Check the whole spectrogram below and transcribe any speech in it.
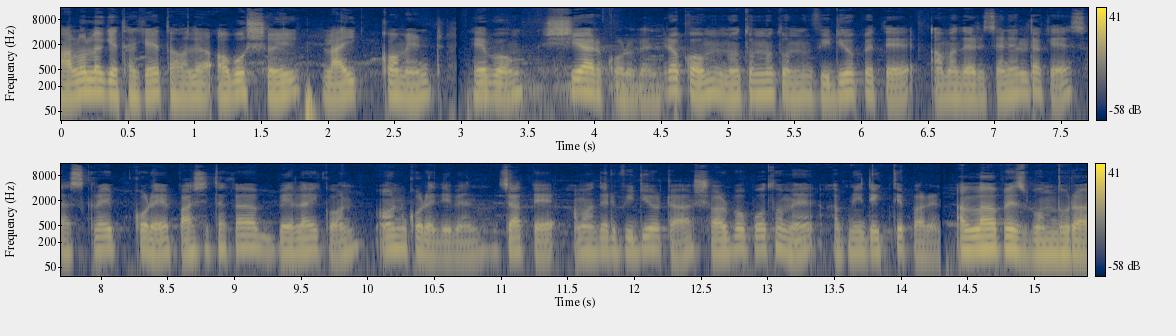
ভালো লেগে থাকে, তাহলে অবশ্যই লাইক কমেন্ট এবং শেয়ার করবেন। এরকম নতুন নতুন ভিডিও পেতে আমাদের চ্যানেলটাকে সাবস্ক্রাইব করে পাশে থাকা বেল আইকন অন করে দিবেন, যাতে আমাদের ভিডিওটা সর্বপ্রথমে আপনি দেখতে পারেন। আল্লাহ হাফেজ বন্ধুরা।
